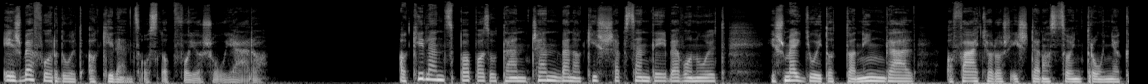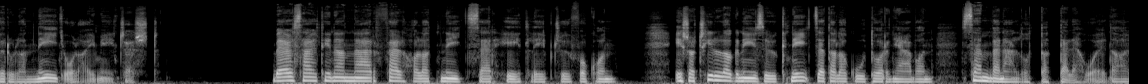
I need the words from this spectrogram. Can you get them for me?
és befordult a kilenc oszlop folyosójára. A kilenc pap azután csendben a kisebb szentébe vonult, és meggyújtotta Ningál, a fátyolos istenasszony trónja körül a négy olajmécsest. Belszáltinannár felhaladt négyszer hét lépcsőfokon, és a csillagnézők négyzet alakú tornyában szemben állott a teleholdal.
